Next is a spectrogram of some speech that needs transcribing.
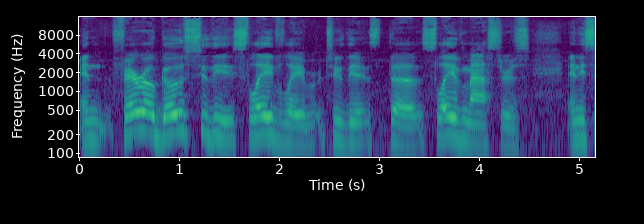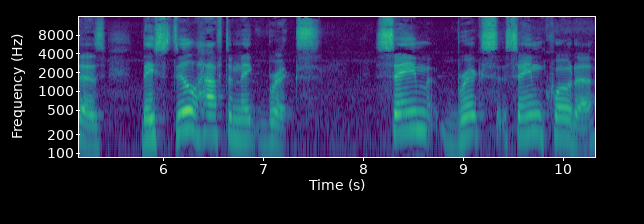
And Pharaoh goes to the slave labor to the the slave masters, and he says they still have to make bricks, same bricks, same quota,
